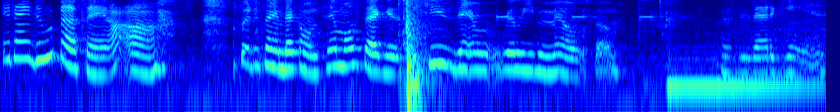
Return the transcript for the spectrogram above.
It ain't do nothing. Uh-uh. Put this thing back on 10 more seconds. The cheese didn't really even melt, so let's do that again.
